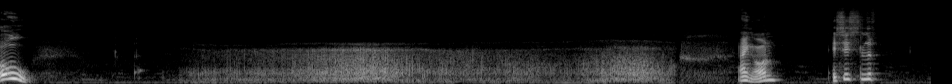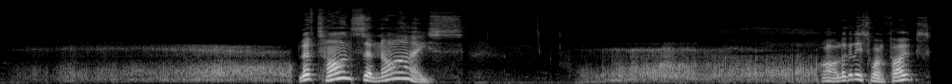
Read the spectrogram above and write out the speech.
Oh! Hang on. Is this Luf Lufthansa? Nice! Oh, look at this one, folks.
